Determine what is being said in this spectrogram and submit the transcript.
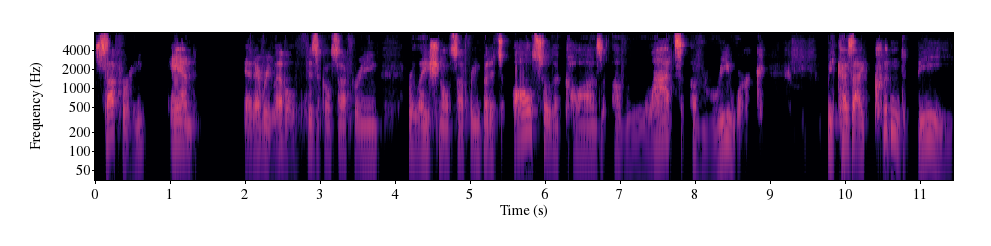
suffering and at every level physical suffering, relational suffering, but it's also the cause of lots of rework because I couldn't be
